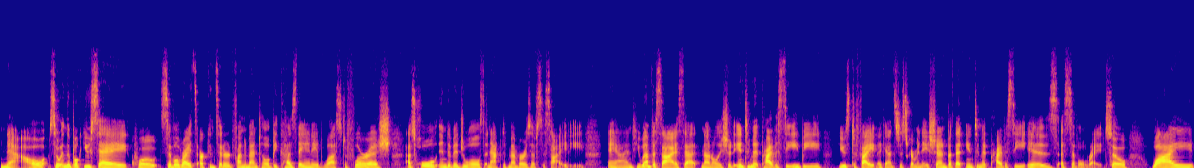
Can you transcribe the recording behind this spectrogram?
now. So in the book you say, quote, civil rights are considered fundamental because they enable us to flourish as whole individuals and active members of society. And you emphasize that not only should intimate privacy be used to fight against discrimination, but that intimate privacy is a civil right. So why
